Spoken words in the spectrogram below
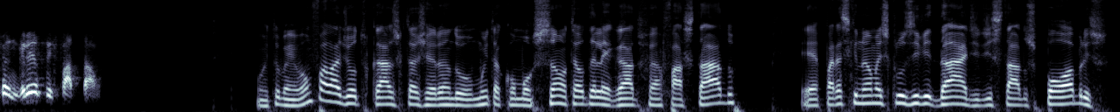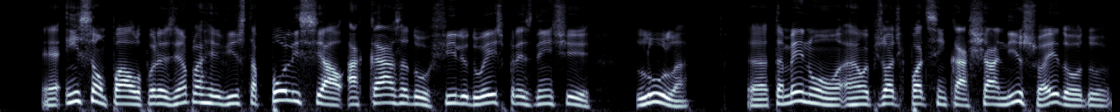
sangrenta e fatal. Muito bem, vamos falar de outro caso que está gerando muita comoção. Até o delegado foi afastado é, parece que não é uma exclusividade de estados pobres. É, em São Paulo, por exemplo, a revista policial A Casa do Filho do ex-presidente Lula. É, também é um episódio que pode se encaixar nisso aí, do, do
